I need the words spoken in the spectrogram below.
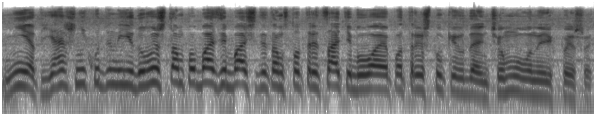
Ні, я ж нікуди не їду. Ви ж там по базі бачите, там 130 буває по 3 штуки в день. Чому вони їх пишуть?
